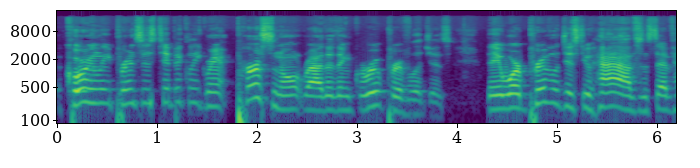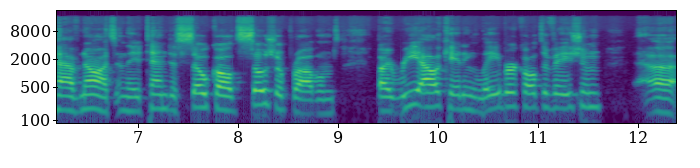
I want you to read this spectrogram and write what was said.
Accordingly, princes typically grant personal rather than group privileges. They award privileges to haves instead of have nots, and they attend to so called social problems by reallocating labor cultivation, uh,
